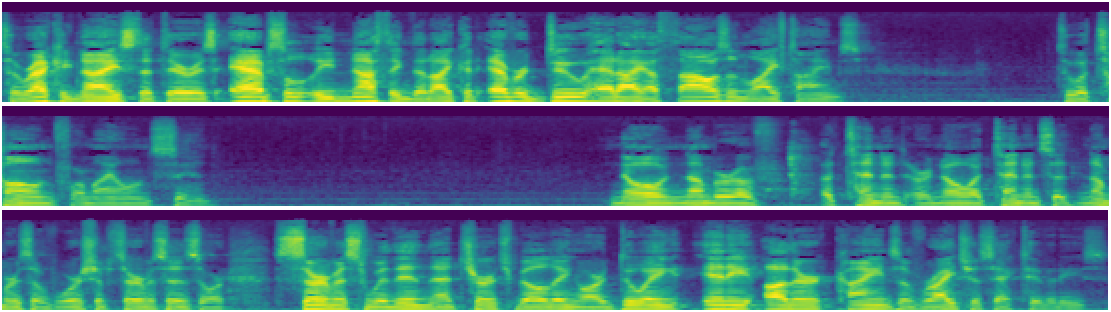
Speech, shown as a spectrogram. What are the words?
to recognize that there is absolutely nothing that I could ever do had I a thousand lifetimes to atone for my own sin. No number of attendant or no attendance at numbers of worship services or service within that church building or doing any other kinds of righteous activities.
